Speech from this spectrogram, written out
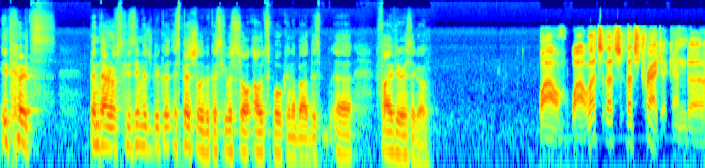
it hurts Pendarovski's image, because, especially because he was so outspoken about this uh, five years ago. Wow, wow, that's that's that's tragic, and uh,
